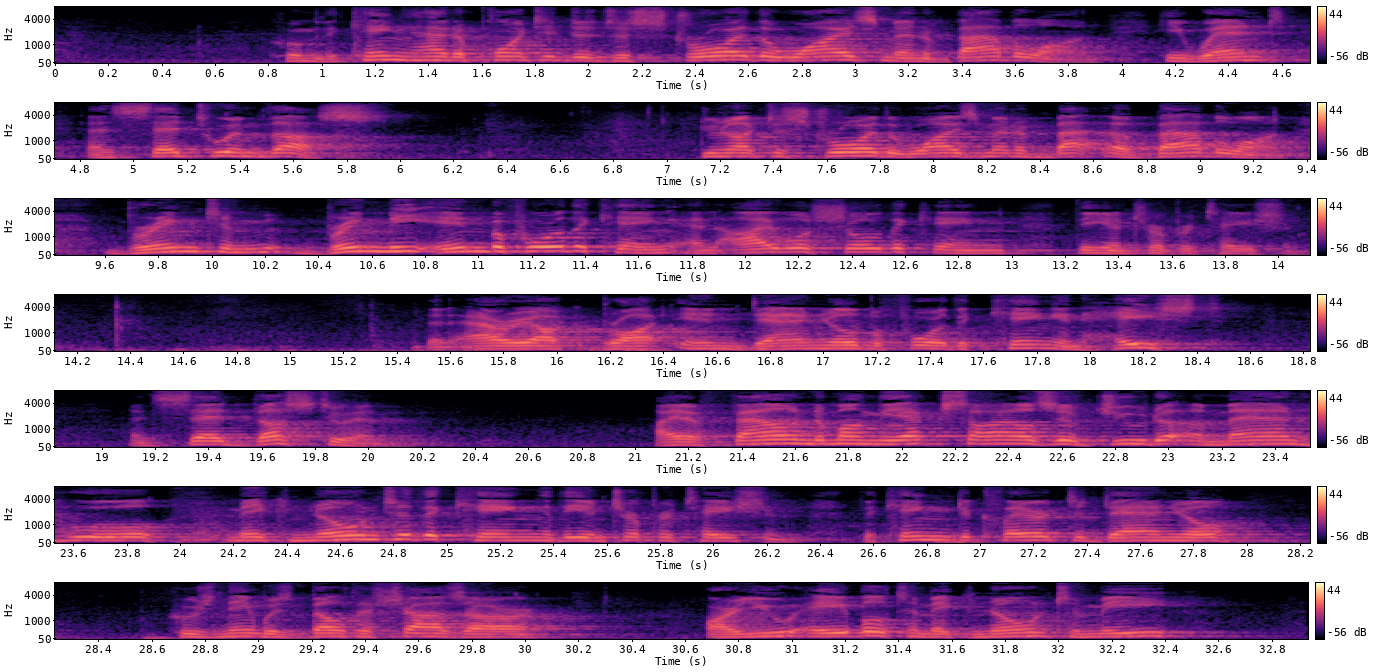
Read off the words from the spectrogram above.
whom the king had appointed to destroy the wise men of Babylon. He went and said to him thus Do not destroy the wise men of, ba- of Babylon. Bring, to me, bring me in before the king, and I will show the king the interpretation. Then Arioch brought in Daniel before the king in haste and said thus to him I have found among the exiles of Judah a man who will make known to the king the interpretation. The king declared to Daniel, whose name was Belteshazzar, Are you able to make known to me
